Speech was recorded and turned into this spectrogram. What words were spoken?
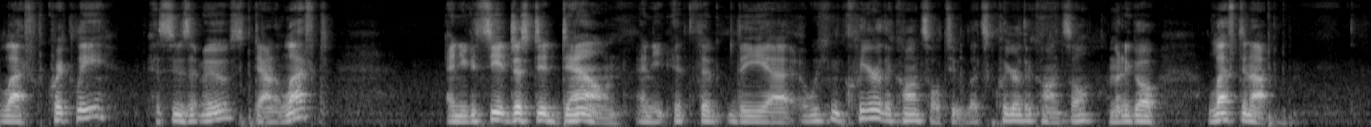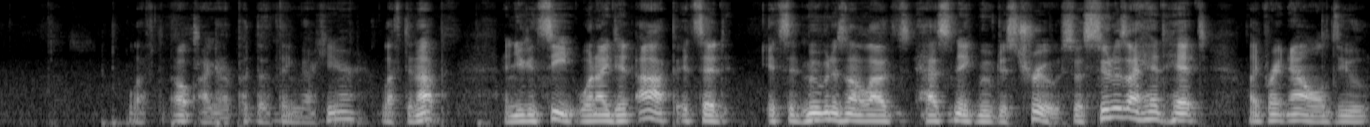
left quickly as soon as it moves, down and left and you can see it just did down and you, it, the, the uh, we can clear the console too. Let's clear the console. I'm going to go left and up. Left. Oh, I got to put the thing back here. Left and up. And you can see when I did up, it said it said movement is not allowed. Has snake moved is true. So as soon as I hit hit, like right now, I'll do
